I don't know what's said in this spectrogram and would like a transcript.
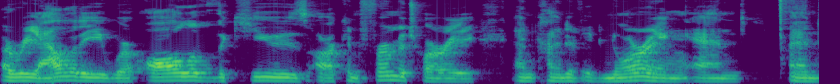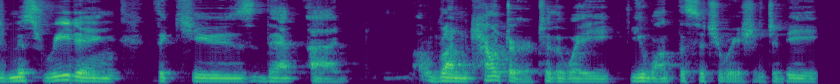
a reality where all of the cues are confirmatory and kind of ignoring and and misreading the cues that uh, run counter to the way you want the situation to be.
